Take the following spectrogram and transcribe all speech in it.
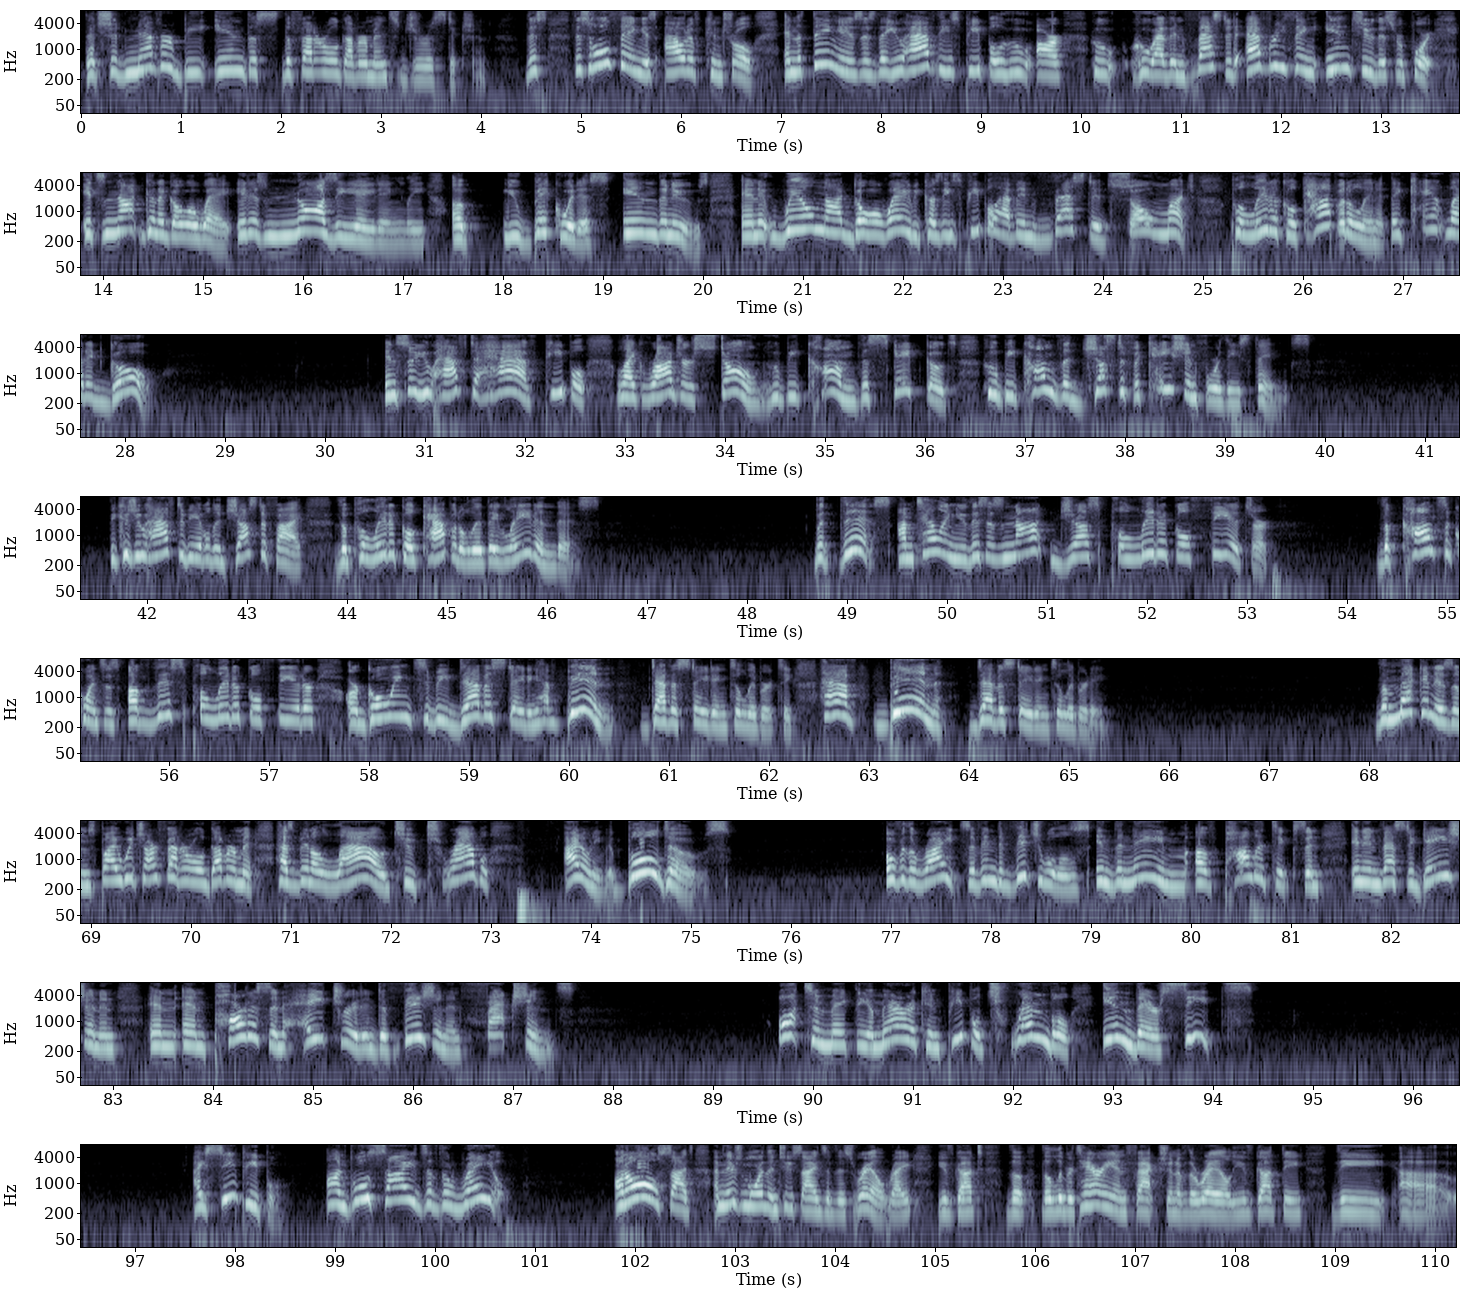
that should never be in the, the federal government's jurisdiction. This this whole thing is out of control. And the thing is is that you have these people who are who who have invested everything into this report. It's not going to go away. It is nauseatingly a ubiquitous in the news and it will not go away because these people have invested so much political capital in it. They can't let it go. And so you have to have people like Roger Stone who become the scapegoats, who become the justification for these things. Because you have to be able to justify the political capital that they've laid in this. But this, I'm telling you, this is not just political theater. The consequences of this political theater are going to be devastating, have been devastating to liberty, have been devastating to liberty. The mechanisms by which our federal government has been allowed to trample, I don't even, bulldoze over the rights of individuals in the name of politics and in investigation and, and, and partisan hatred and division and factions ought to make the American people tremble in their seats. I see people on both sides of the rail on all sides. I mean, there's more than two sides of this rail, right? You've got the the libertarian faction of the rail. You've got the the uh,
